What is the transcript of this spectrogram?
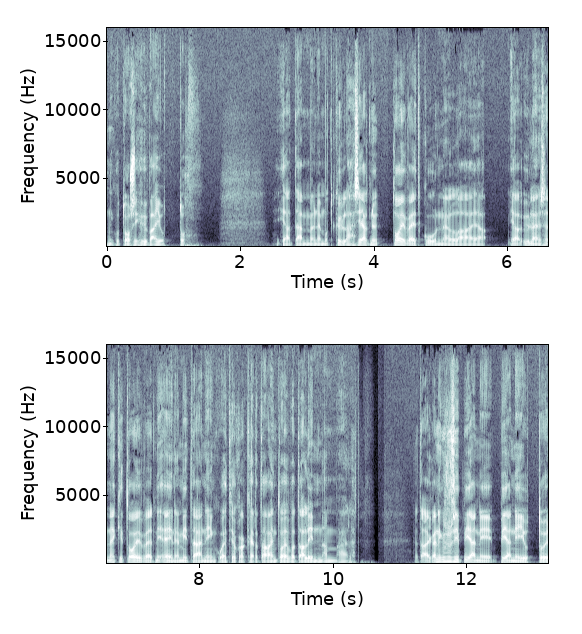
niin kuin tosi hyvä juttu ja tämmöinen, mutta kyllähän sieltä nyt toiveet kuunnellaan ja, ja yleensä nekin toiveet, niin ei ne mitään niin kuin, että joka kerta aina toivotaan Linnanmäelle. Että aika niin kuin pieniä, pieniä juttuja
